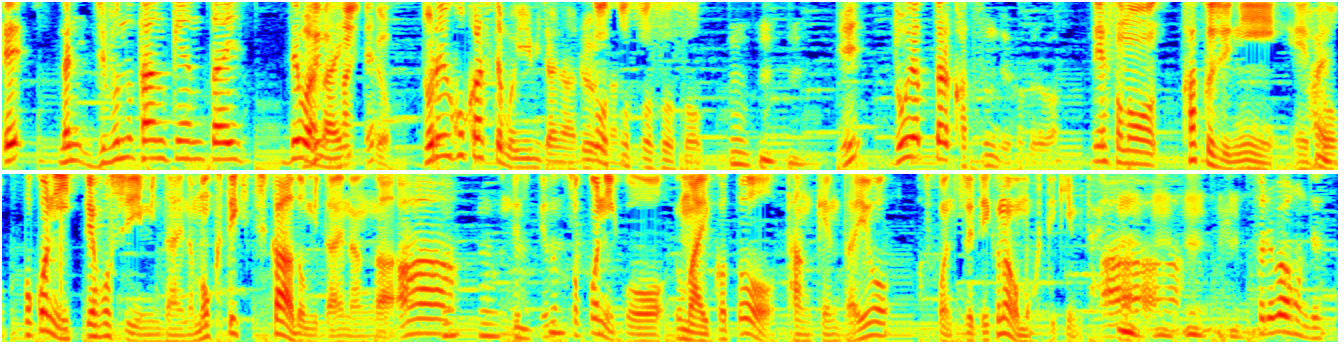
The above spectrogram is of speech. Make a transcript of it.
え、何？自分の探検隊ではない？えでですよ。どれ動かしてもいいみたいなルールそうそうそうそうそう。うん。うん。え？どうやったら勝つんですか、それは？で、その、各自に、えっ、と、はいここに行ってほしいみたいな目的地カードみたいなのがあるんですけど、そこにこう、うまいこと探検隊をそこに連れて行くのが目的みたいあ、な。ああ、うんうんうんそれはほんです。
